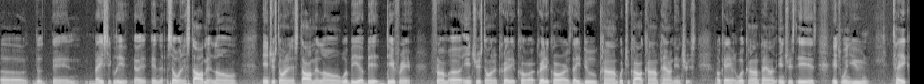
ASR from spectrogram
Uh, the and basically, uh, and so an installment loan, interest on an installment loan would be a bit different from uh, interest on a credit card. Credit cards they do com what you call compound interest. Okay, and what compound interest is? It's when you take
